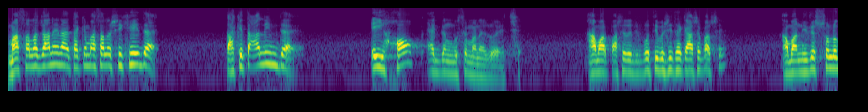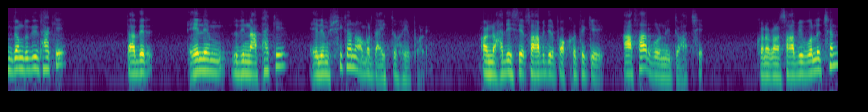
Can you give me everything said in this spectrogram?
মাসালা জানে না, তাকে মাসালা শিখিয়ে দেয়, তাকে তালিম দেয়। এই হক একজন মুসলমানের রয়েছে। আমার পাশে যদি প্রতিবেশী থাকে আশেপাশে, আমার নিজস্ব লোকজন যদি থাকে, তাদের এলেম যদি না থাকে, এলেম শেখানো আমার দায়িত্ব হয়ে পড়ে। অন্য হাদিসের সাহাবিদের পক্ষ থেকে আসার বর্ণিত আছে। কোনো কোনো সাহাবি বলেছেন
